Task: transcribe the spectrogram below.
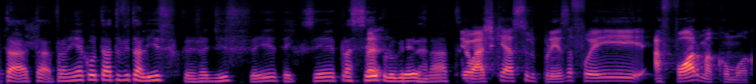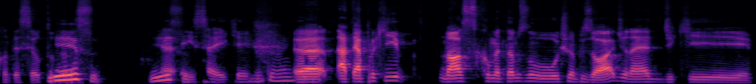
tá, tá, para mim é contrato vitalício, que eu já disse isso aí, tem que ser para ser pelo Grêmio, Renato. Eu acho que a surpresa foi a forma como aconteceu tudo. Isso, né? isso. É isso aí que. Uh, até porque nós comentamos no último episódio, né, de que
